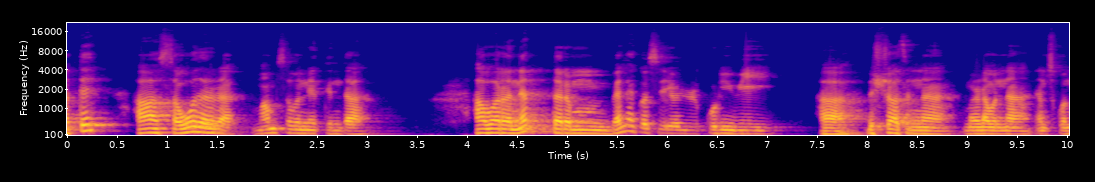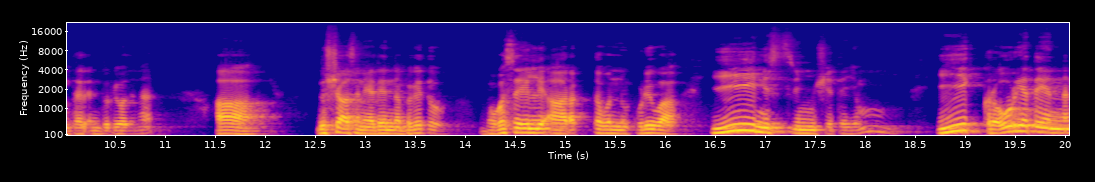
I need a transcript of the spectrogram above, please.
ಮತ್ತೆ ಆ ಸಹೋದರರ ಮಾಂಸವನ್ನೇ ತಿಂದ. ಅವರ ನೆತ್ತರಂ ಬೆಲಗೊಸೆಯೊಳ್ ಕುಡಿವಿ. ಆ ದುಶ್ಯಾಸನ ಮರಣವನ್ನ ನೆನೆಸ್ಕೊಂತ ಇದ್ದಾನೆ ದುರ್ಯೋಧನ ಆ ದುಶ್ಯಾಸನ ಎದೆಯನ್ನು ಬಗೆದು ಬೊಗಸೆಯಲ್ಲಿ ಆ ರಕ್ತವನ್ನು ಕುಡಿಯುವ ಈ ನಿಸ್ಸಿಂಶತೆಯಂ ಈ ಕ್ರೌರ್ಯತೆಯನ್ನ,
